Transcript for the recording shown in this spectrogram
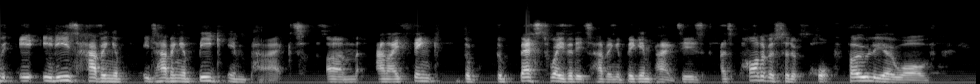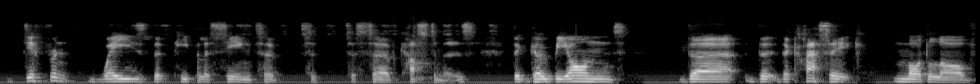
it, it is having a it's having a big impact, um, and I think the the best way that it's having a big impact is as part of a sort of portfolio of different ways that people are seeing to to, to serve customers that go beyond the the the classic model of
